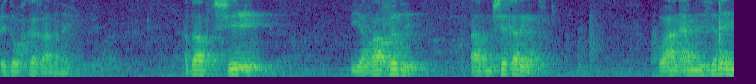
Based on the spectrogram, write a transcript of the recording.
cidda wax ka qaadanayo. Haddaad shiici iyo raafidi aada mashiik ka dhigato oo aan aaminsanayn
